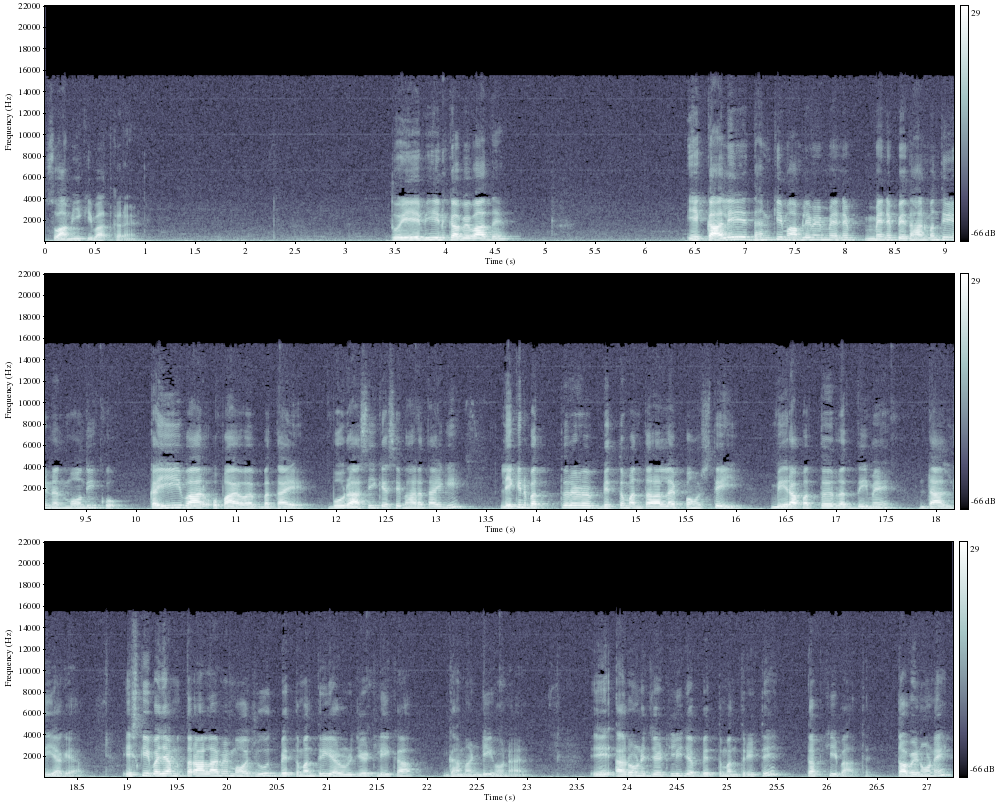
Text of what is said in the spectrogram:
स्वामी की बात करें। तो ये भी इनका विवाद है। एक काले धन के मामले में मैंने मैंने प्रधानमंत्री नरेंद्र मोदी को कई बार उपाय बताए, वो राशि कैसे भारत आएगी? लेकिन पत्र, वित्त मंत्रालय पहुँचते ही मेरा पत्र रद्दी में डाल दिया गया। इसकी वजह मंत्रालय में मौजूद वित्त मंत्री अरुण जेटली का घमंडी होना है। ये अरुण जेटली जब वित्त मंत्री थे, तब की बात है। तब इन्होंने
